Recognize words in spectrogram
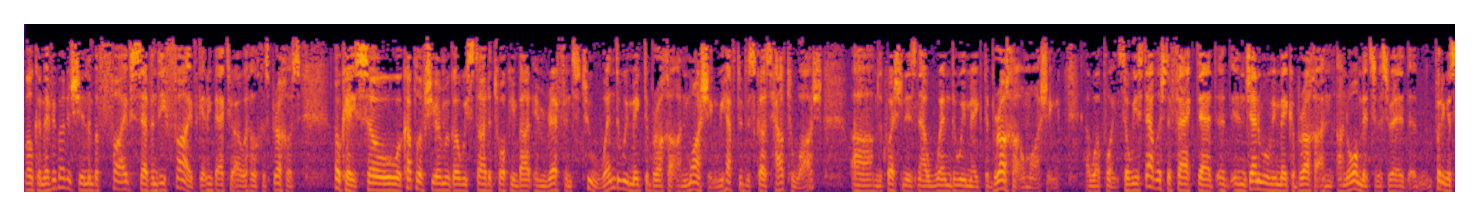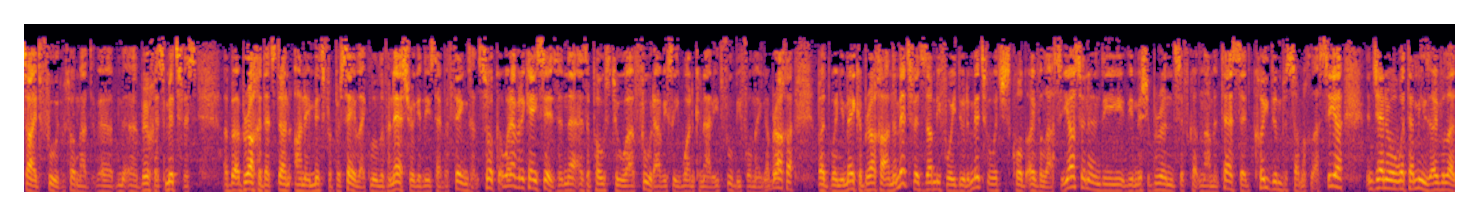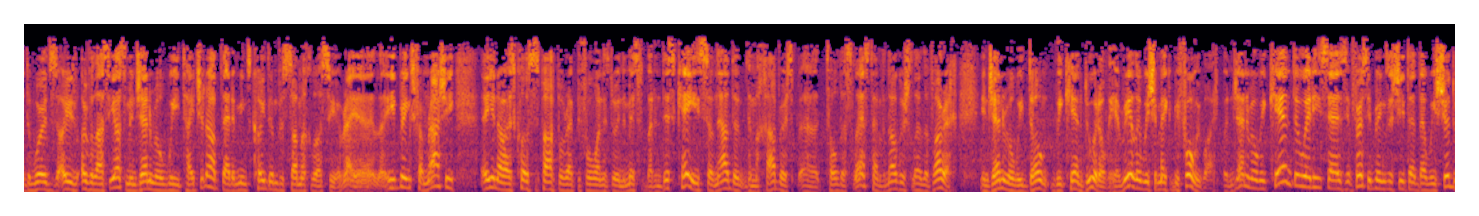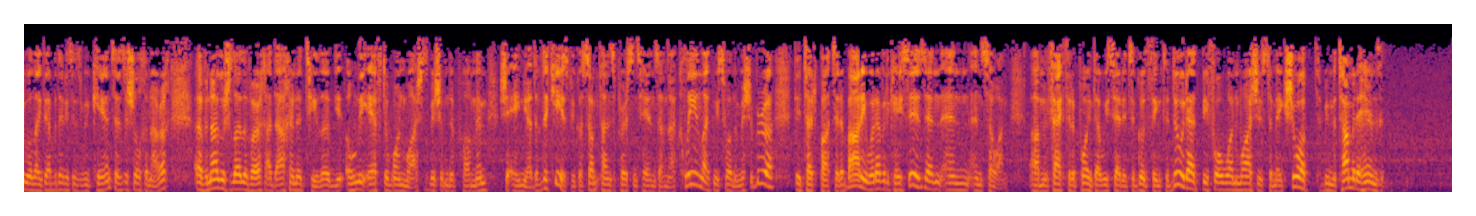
Welcome everybody, Shiur number 575, getting back to our Hilchas Brachos. Okay, so a couple of shiurim ago we started talking about in reference to when do we make the bracha on washing. We have to discuss how to wash. Um, the question is now when do we make the bracha on washing? At what point? So we established the fact that uh, in general we make a bracha on, on all mitzvahs, right? uh, putting aside food. We're talking about uh, uh, mitzvahs, a, a bracha that's done on a mitzvah per se, like lulav and esrog and these type of things, on sukkah, whatever the case is, and that, as opposed to uh, food. Obviously, one cannot eat food before making a bracha, but when you make a bracha on the mitzvah, it's done before you do the mitzvah, which is called oivelas yasin, and the the Mishabura Sifkat Namates said koidim v'samach lasiyah. In general, what that means, the words oivelas yasim, in general, we touch it up that it means koidim v'samach lasiyah. Right? Uh, he brings from Rashi, uh, you know, as close as possible right before one is doing the mitzvah. But in this case, so now the the Machaber uh, told us last time v'nogush le'levarech. In general, we don't, we can't do it over here. Really, we should make it before we wash. But in general, we can't do it. He says first he brings a shita that we should do it like that, but then he says we can't. Says the Shulchan Aruch, natila. Only after one washes, mishum depamim yad of the kiyas, because sometimes the person's hands are not clean, like we saw in the Mishabura. They touch parts of the body, whatever the case is, and and and so on. Um, in fact, to the point that we said it's a good thing to do that before one washes to make sure to be matamid hands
